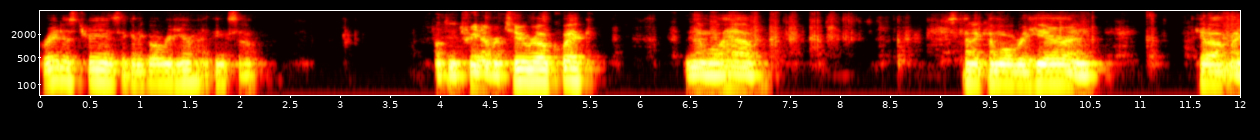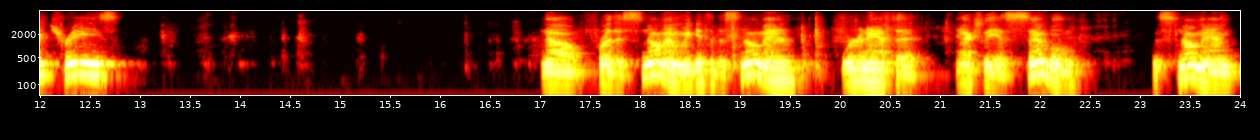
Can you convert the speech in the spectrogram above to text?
greatest tree. Is it gonna go over here? I think so. I'll do tree number two real quick. And then we'll have, just kind of come over here and get out my trees. Now for the snowman, when we get to the snowman, we're gonna have to actually assemble the snowman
